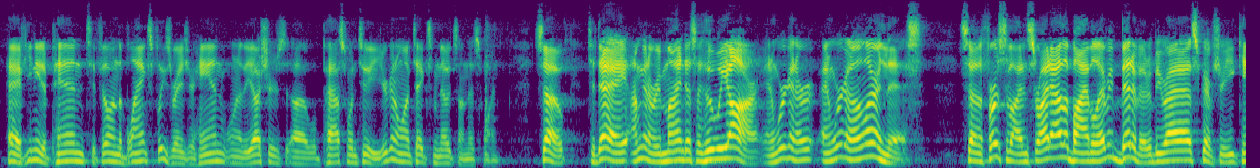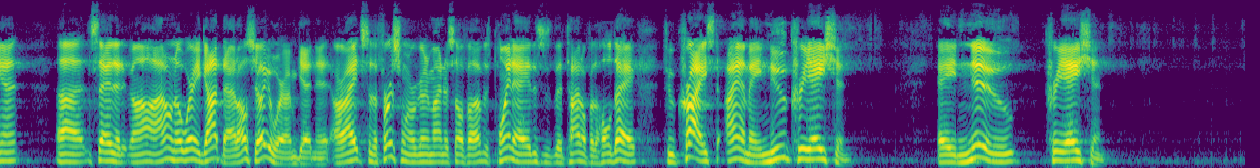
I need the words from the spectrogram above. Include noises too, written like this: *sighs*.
Hey, if you need a pen to fill in the blanks, please raise your hand. One of the ushers uh, will pass one to you. You're going to want to take some notes on this one. So today I'm going to remind us of who we are, and we're going to and we're going to learn this. So the first of all, it's right out of the Bible. Every bit of it will be right out of Scripture. You can't uh, say that, well, I don't know where he got that. I'll show you where I'm getting it. All right. So the first one we're going to remind ourselves of is point A. This is the title for the whole day. Through Christ, I am a new creation. A new creation.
